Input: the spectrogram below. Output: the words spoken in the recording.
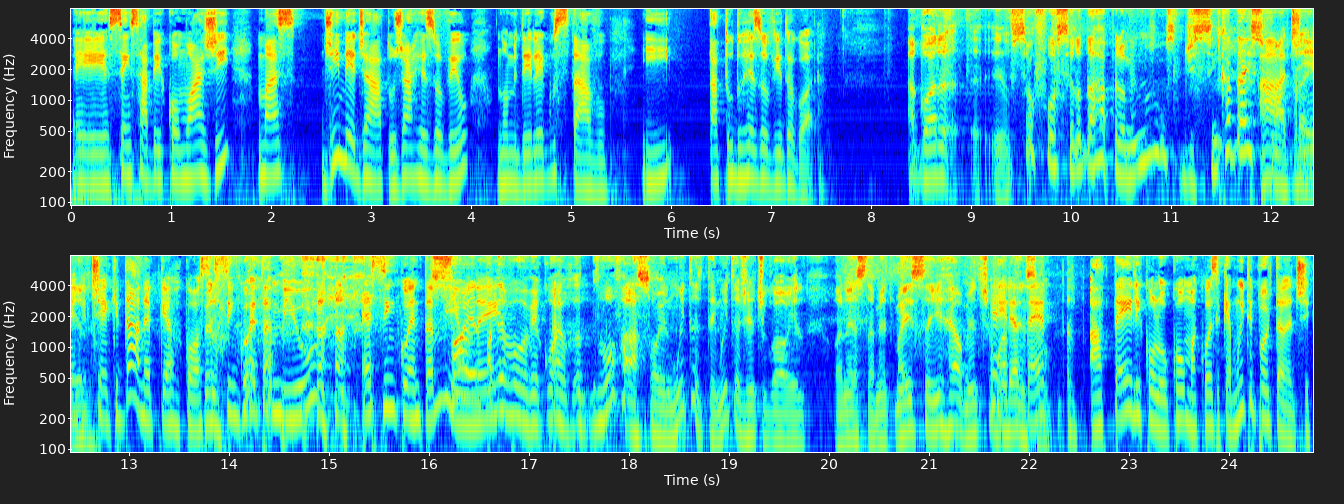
é, sem saber como agir, mas de imediato já resolveu. O nome dele é Gustavo e tá tudo resolvido agora. Agora, eh, se eu fosse, eu dava pelo menos uns de 5 a 10 Ah, pra tinha, ele. que- tinha que dar, né? Porque a Costa é 50 mil, é 50 mil, Só ele né? pra devolver. Eu não vou falar só ele, muita, tem muita gente igual ele, honestamente, mas isso aí realmente chamou É, ele a atenção. até, até ele colocou uma coisa que é muito importante,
